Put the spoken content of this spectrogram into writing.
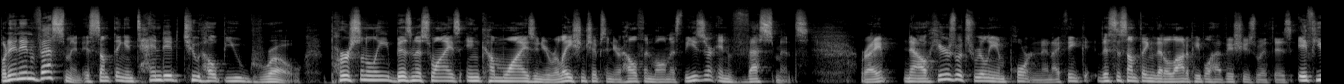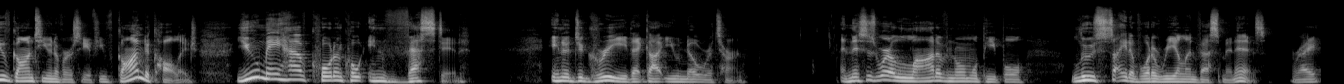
But an investment is something intended to help you grow personally, business wise, income wise, in your relationships, in your health and wellness. These are investments, right? Now, here's what's really important. And I think this is something that a lot of people have issues with is if you've gone to university, if you've gone to college, you may have quote unquote invested in a degree that got you no return. And this is where a lot of normal people lose sight of what a real investment is right?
